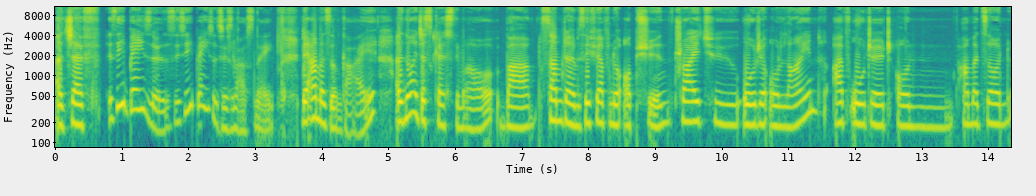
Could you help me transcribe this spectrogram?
Uh, Jeff, is he Bezos? Is he Bezos? His last name, the Amazon guy. I know I just cursed him out, but sometimes if you have no option, try to order online. I've ordered on Amazon.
